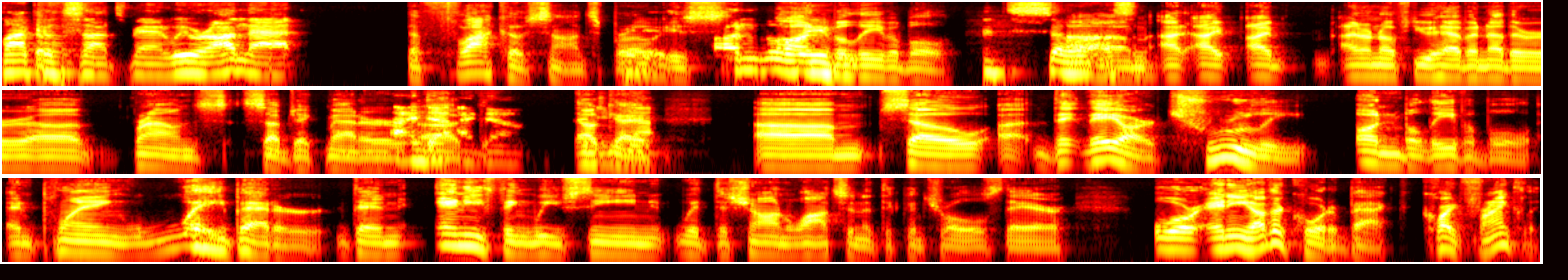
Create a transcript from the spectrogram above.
Flacco Suns, man. We were on that. The Flacco Sans, bro, is is unbelievable. unbelievable. It's so Um, awesome. I, I, I, I don't know if you have another uh, Browns subject matter. I, do, uh, I don't. I okay. not. Um, so uh, they they are truly unbelievable and playing way better than anything we've seen with Deshaun Watson at the controls there, or any other quarterback. Quite frankly,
